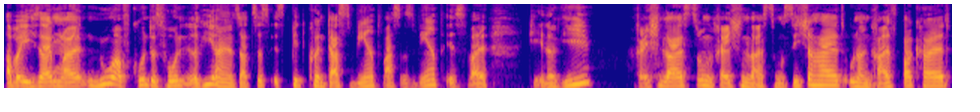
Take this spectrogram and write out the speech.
Aber ich sage mal, nur aufgrund des hohen Energieeinsatzes ist Bitcoin das wert, was es wert ist, weil die Energie Rechenleistung, Rechenleistungssicherheit, Unangreifbarkeit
